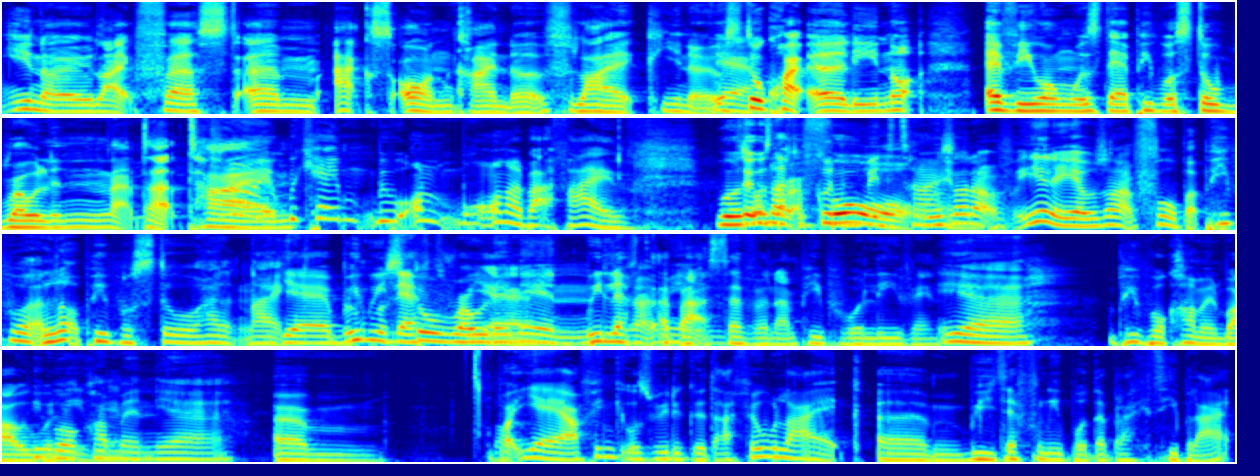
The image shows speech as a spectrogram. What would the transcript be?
you know like first um acts on kind of like you know it was Yeah. still quite early not everyone was there people were still rolling in at that time we came. We were on. We were on about five. It was, So on like at four. It was on at, yeah, yeah, it was on at four. But people, a lot of people still hadn't like. yeah, we, we were left, still rolling yeah. in. We you left know at what I about mean? seven, and people were leaving. Yeah, People were coming while we people were were coming. Yeah, Um, but yeah, I think it was really good. I feel like um we definitely bought the black tea black.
